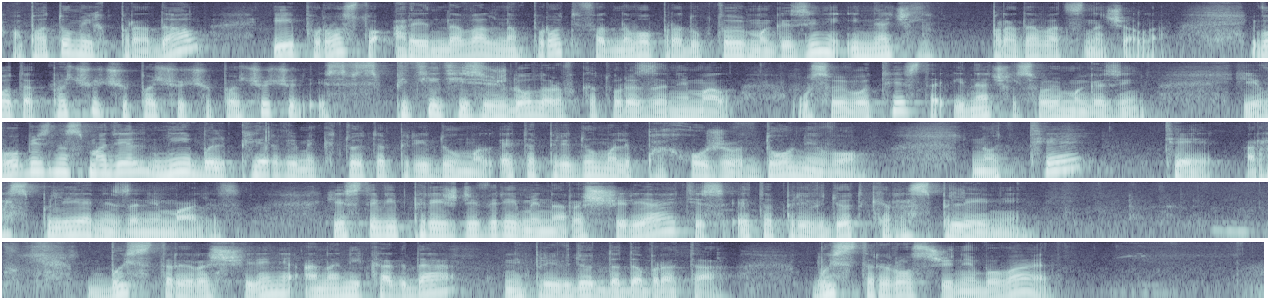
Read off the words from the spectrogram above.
А потом их продал и просто арендовал напротив одного продуктового магазина и начал продавать сначала. И вот так по чуть-чуть, по чуть-чуть, по чуть-чуть, с 5000 долларов, которые занимал у своего теста, и начал свой магазин. Его бизнес-модель не был первыми, кто это придумал. Это придумали похожего до него. Но те, те распылением занимались. Если вы преждевременно расширяетесь, это приведет к распылению. Быстрое расширение, она никогда не приведет до доброта. Быстрый рост же не бывает.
